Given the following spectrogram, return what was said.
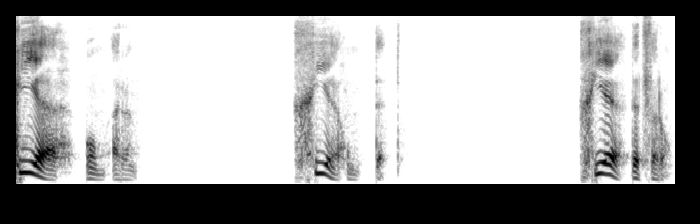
Gee hom 'n ring. Gee hom dit. Gee dit vir hom.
